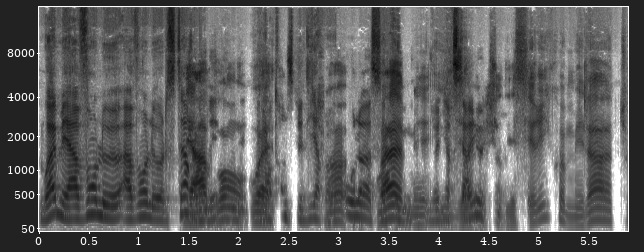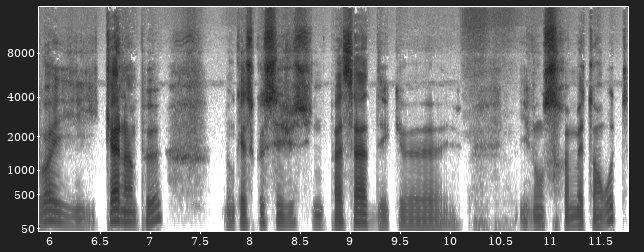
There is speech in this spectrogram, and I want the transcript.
Ouais, mais avant le, avant le All-Star, on, est en train de se dire, oh là, ça peut devenir sérieux. C'est des séries, quoi. Mais là, tu vois, ils calent un peu. Donc, est-ce que c'est juste une passade et que ils vont se remettre en route.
